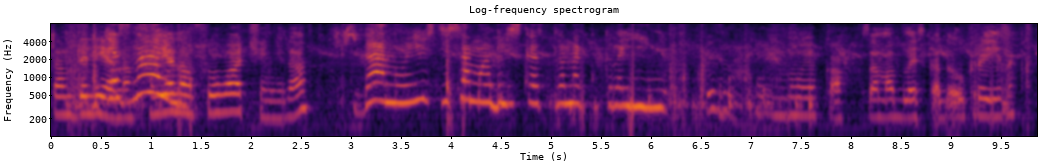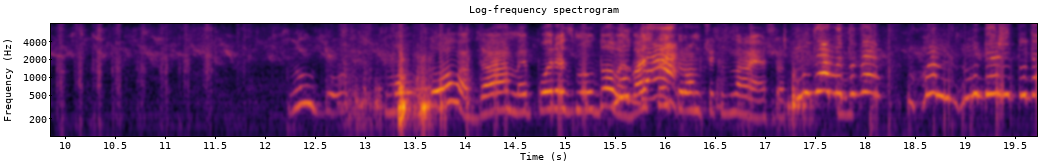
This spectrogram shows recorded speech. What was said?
Там, де я Лена. знаю. Лена в Словаччині, да? Да, но есть и самая близкая страна к Украине. Ты знаешь. Ну, яка? Сама близька до України. Молдова. Молдова, да, ми поряд з Молдовою. Ну, Бачите, да. Ромчик знає, що. Ну да, мы туда, мам, мы даже туда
